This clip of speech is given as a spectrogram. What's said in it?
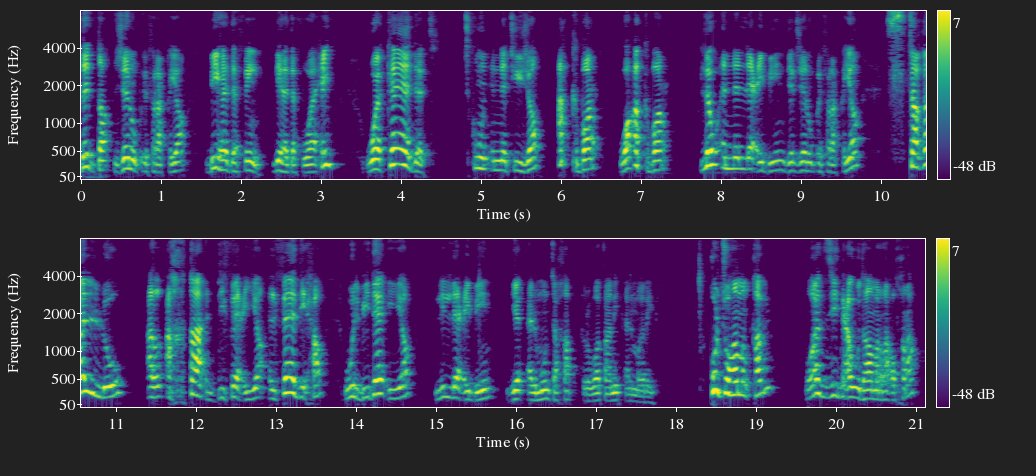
ضد جنوب إفريقيا بهدفين لهدف واحد. وكادت تكون النتيجة أكبر وأكبر لو أن اللاعبين ديال جنوب إفريقيا استغلوا الأخطاء الدفاعية الفادحة والبدائية للاعبين ديال المنتخب الوطني المغربي. قلتها من قبل وغنزيد نعاودها مرة أخرى.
